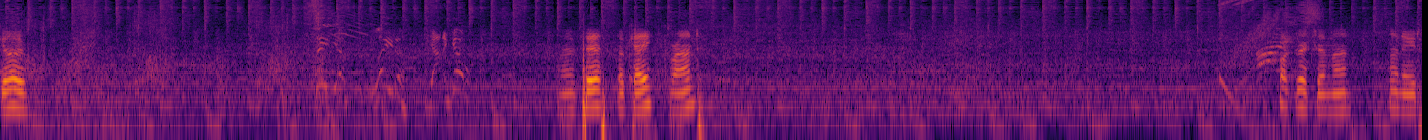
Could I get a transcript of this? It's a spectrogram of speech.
Go. See ya later. Gotta go. And fifth, okay, grand. Fuck this shit, man. No need.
